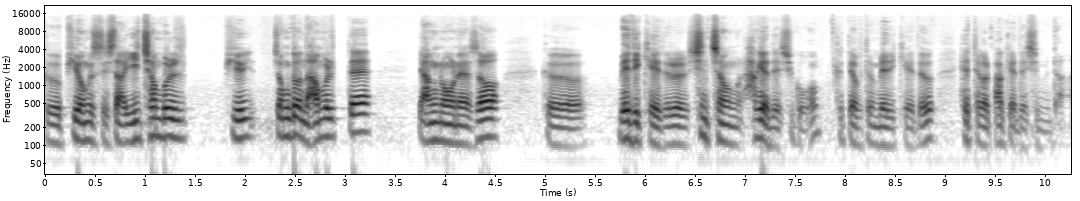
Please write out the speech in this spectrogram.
그 비용을 쓰시다 2천 불 정도 남을 때 양로원에서 그 메디케이드를 신청을 하게 되시고 그때부터 메디케이드 혜택을 받게 되십니다.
